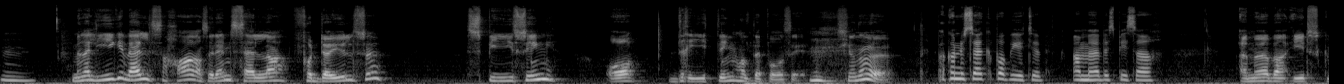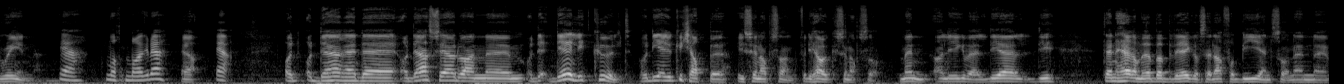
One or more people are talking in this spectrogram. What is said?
Men allikevel så har altså den cella fordøyelse, spising og driting, holdt jeg på å si. Skjønner du? Hva kan du søke på på YouTube? Amøbe spiser Amøba eats green. Ja, Morten Bragde? Ja. Ja. Og, og, der er det, og der ser du han eh, Og det, det er litt kult. Og de er jo ikke kjappe i synapsene, for de har jo ikke synapser. Men allikevel. De er, de, denne her amøba beveger seg der forbi en sånn en, eh,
